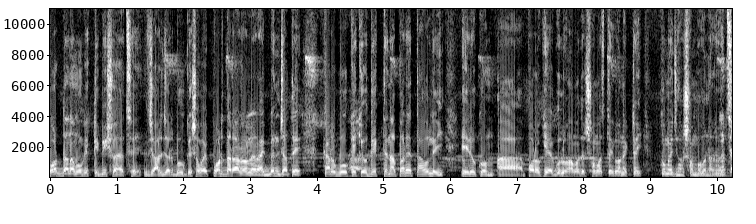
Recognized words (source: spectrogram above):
পর্দা নামক একটি বিষয় আছে। যার যার বউকে সবাই পর্দার আড়ালে রাখবেন যাতে কারও বউকে কেউ দেখতে না পারে তাহলেই এরকম আহ পরকীয়াগুলো আমাদের সমাজ থেকে অনেকটাই কমে যাওয়ার সম্ভাবনা রয়েছে।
